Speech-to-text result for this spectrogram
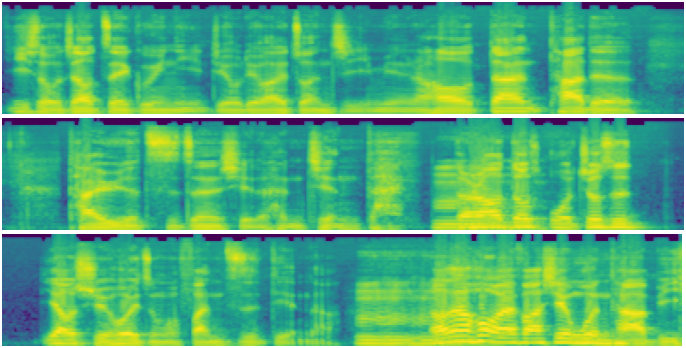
一首叫《这闺女》有留在专辑里面，然后当然他的台语的词真的写的很简单，然后都我就是要学会怎么翻字典啊，嗯嗯，然后他后来发现问他比。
